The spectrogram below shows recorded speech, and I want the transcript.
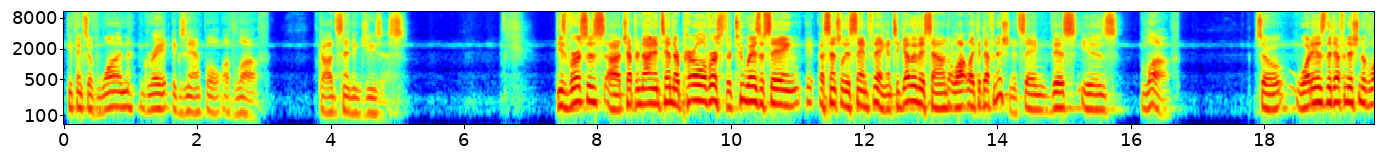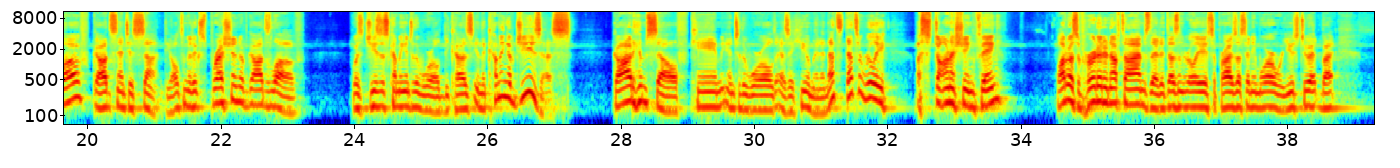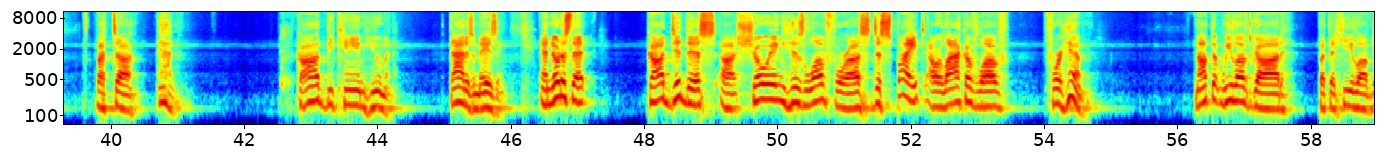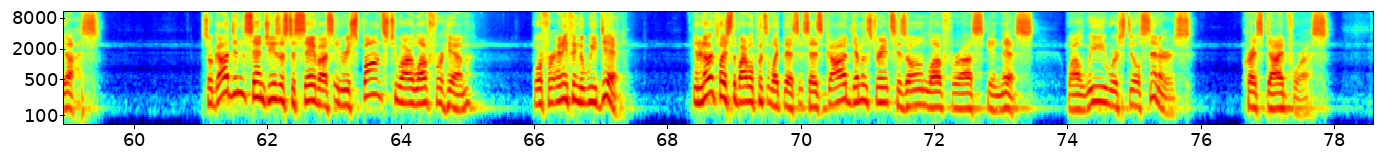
he thinks of one great example of love God sending Jesus. These verses, uh, chapter 9 and 10, they're parallel verses. They're two ways of saying essentially the same thing. And together they sound a lot like a definition. It's saying, This is love. So, what is the definition of love? God sent his Son. The ultimate expression of God's love was Jesus coming into the world because in the coming of Jesus, God himself came into the world as a human. And that's, that's a really astonishing thing. A lot of us have heard it enough times that it doesn't really surprise us anymore. We're used to it. But, but uh, man, God became human. That is amazing. And notice that God did this uh, showing his love for us despite our lack of love for him. Not that we loved God, but that he loved us. So God didn't send Jesus to save us in response to our love for him or for anything that we did. In another place, the Bible puts it like this it says, God demonstrates his own love for us in this. While we were still sinners, Christ died for us.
